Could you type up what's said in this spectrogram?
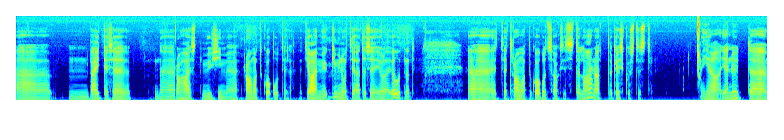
äh mm, väikese raha eest müüsime raamatukogudele, et jaemüüki mm -hmm. minu teada see ei ole jõudnud et, et raamatukogud saaksid seda laenata keskustest. ja, ja nüüd äh,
